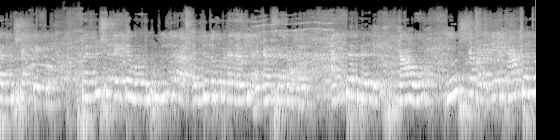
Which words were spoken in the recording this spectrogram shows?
ಪರ್ಮಿಷನ್ ಬೇಕು. ಪರ್ಮಿಷನ್ ಇಲ್ಲದೆ ಒಂದು ಹುಲ್ಲ ಇದನ್ನು ಕೂಡ ನಾವು ಅಡ್ಡಾಡ್ಸೋಕ್ಕಾಗಲ್ಲ ಅಂಥದ್ರಲ್ಲಿ ನಾವು ಯೋಚನೆ ಮಾಡಿ. ನೀವು ಹ್ಯಾಂಬರ್ಗ್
